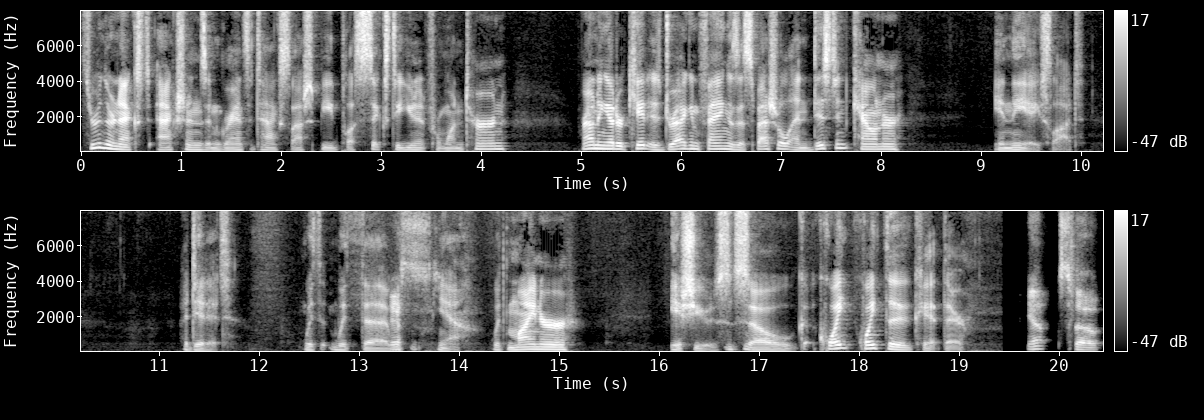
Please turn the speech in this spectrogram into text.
through their next actions and grants attack slash speed plus 6 to unit for one turn. Rounding out her kit is Dragon Fang as a special and distant counter in the A slot. I did it with with uh, yes. with, yeah with minor issues. so quite quite the kit there. Yeah. So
